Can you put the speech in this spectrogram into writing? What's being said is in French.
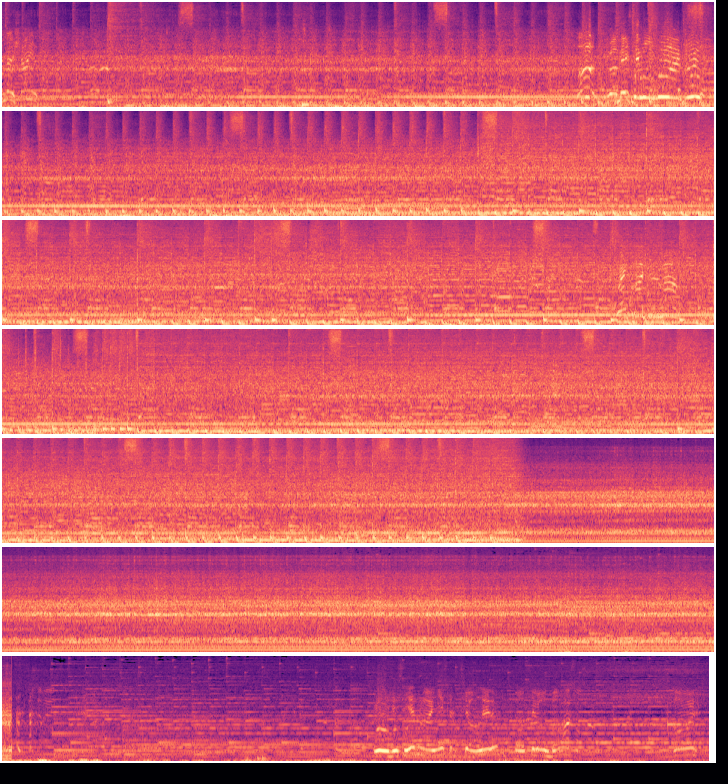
Use the shine. Oh, je vais baisser mon bout un peu. Essayé de le petit orlet là pour passer l'autre bord. Ah ouais.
